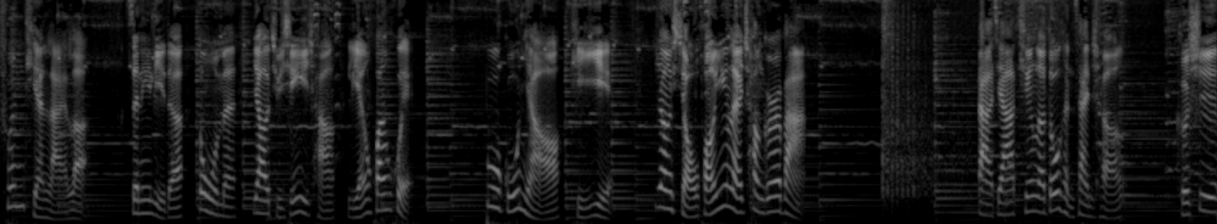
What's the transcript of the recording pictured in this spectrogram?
春天来了，森林里的动物们要举行一场联欢会。布谷鸟提议，让小黄莺来唱歌吧。大家听了都很赞成，可是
